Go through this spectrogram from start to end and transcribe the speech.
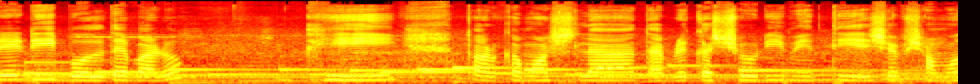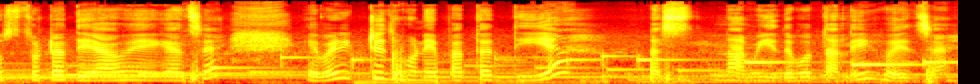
রেডি বলতে পারো। ঘি তড়কা মশলা, তারপরে কাসুরি মেথি, এসব সমস্তটা দেওয়া হয়ে গেছে। এবার একটু ধনে পাতা দিয়ে ব্যাস নামিয়ে দেবো, তাহলেই হয়ে যায়।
